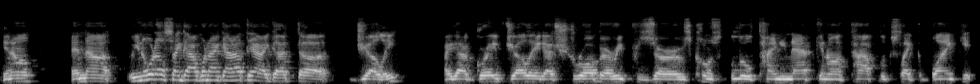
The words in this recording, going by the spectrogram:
you know. And uh, you know what else I got when I got out there? I got uh, jelly. I got grape jelly. I got strawberry preserves. Comes with a little tiny napkin on top. Looks like a blanket.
